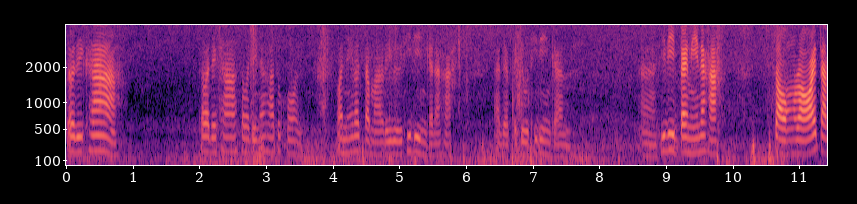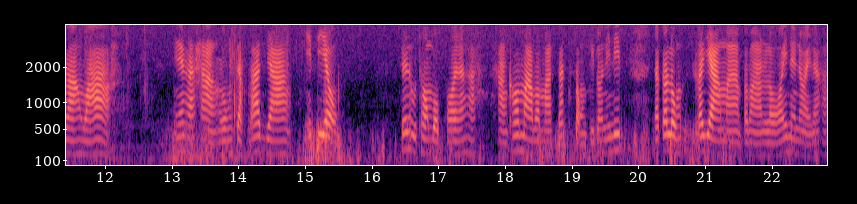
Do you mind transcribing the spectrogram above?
สวัสดีค่ะ สวัสดีค่ะ สวัสดีนะคะทุกคน วันนี้เราจะมารีวิวที่ดินกันนะคะะเดี๋ยวไปดูที่ดินกัน ที่ดินแปลงนี้นะคะ 200 ตารางวา นี่นะคะ ห่างลงจากลาดยางนิดเดียว เส้นอุทองบกพลอยนะคะ ห่างเข้ามาประมาณสัก 2 กิโลนิดๆ แล้วก็ลงลาดยางมาประมาณร้อยหน่อยๆนะคะ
